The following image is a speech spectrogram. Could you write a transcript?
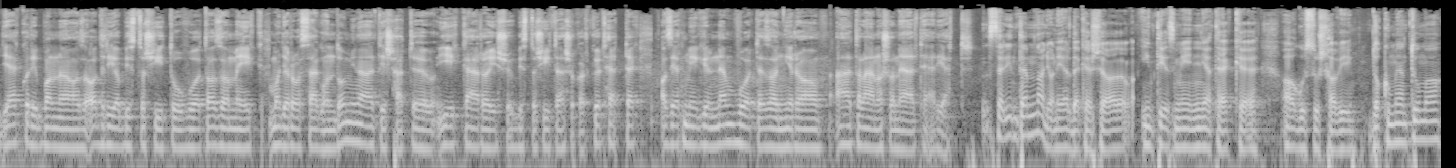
Ugye ekkoriban az Adria biztosító volt az, amelyik Magyarországon dominált, és hát jégkára is biztosításokat köthettek. Azért még nem volt ez annyira általánosan elterjedt. Szerintem nagyon érdekes a intézményetek augusztus havi dokumentuma,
